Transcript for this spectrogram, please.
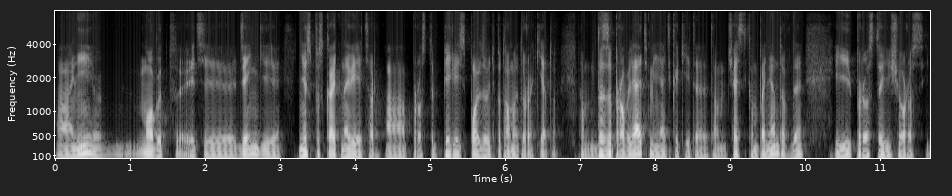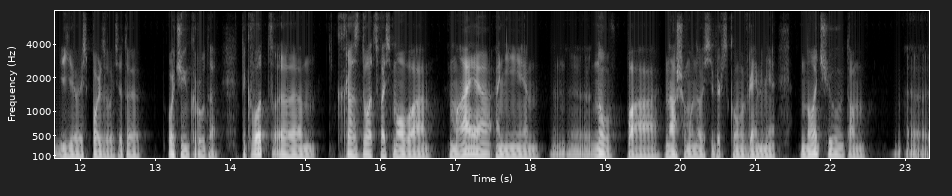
А они могут эти деньги не спускать на ветер, а просто переиспользовать потом эту ракету. Там дозаправлять, менять какие-то там части компонентов, да, и просто еще раз ее использовать. Это очень круто. Так вот, эм, как раз 28 мая они, э, ну, по нашему новосибирскому времени ночью, там, э,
